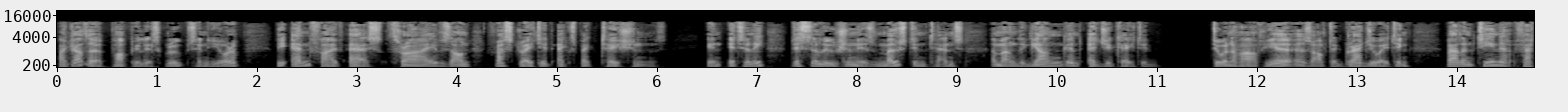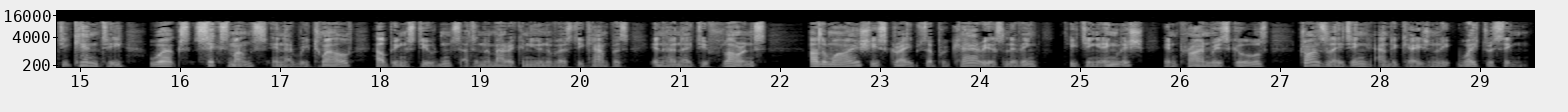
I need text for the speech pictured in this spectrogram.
Like other populist groups in Europe, the M5S thrives on frustrated expectations. In Italy, disillusion is most intense among the young and educated. Two and a half years after graduating, Valentina Faticenti works six months in every twelve helping students at an American university campus in her native Florence. Otherwise, she scrapes a precarious living teaching English in primary schools, translating, and occasionally waitressing.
